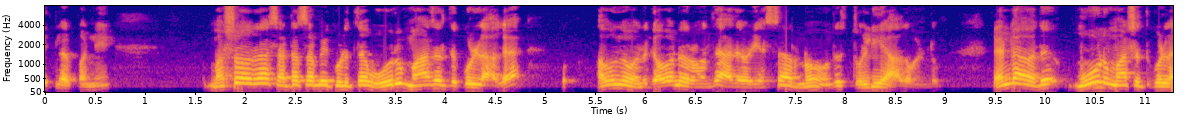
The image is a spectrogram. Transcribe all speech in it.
டிக்ளேர் பண்ணி மசோதா சட்டசபை கொடுத்த ஒரு மாதத்துக்குள்ளாக அவங்க வந்து கவர்னர் வந்து அதோட எஸ்ஆர்னோ வந்து சொல்லியே ஆக வேண்டும். ரெண்டாவது மூணு மாசத்துக்குள்ள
